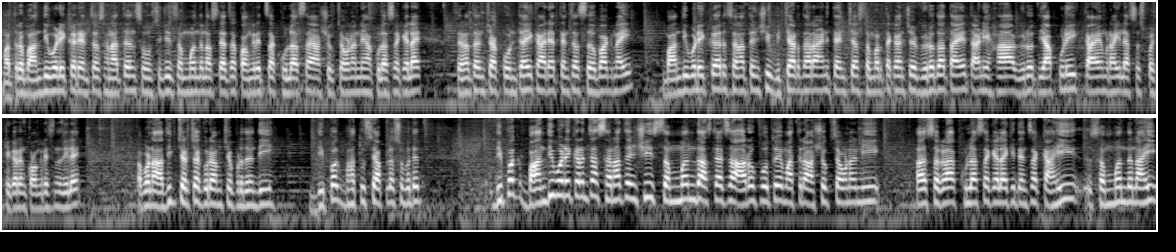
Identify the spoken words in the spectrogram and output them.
मात्र बांदिवडेकर यांचा सनातन संस्थेशी संबंध नसल्याचा काँग्रेसचा खुलासा आहे. अशोक चव्हाणांनी हा खुलासा केला आहे सनातनच्या कोणत्याही कार्यात त्यांचा सहभाग नाही. बांदिवडेकर सनातनशी विचारधारा आणि त्यांच्या समर्थकांच्या विरोधात आहेत आणि हा विरोध यापुढेही कायम राहील असं स्पष्टीकरण काँग्रेसनं दिलंय. आपण अधिक चर्चा करू आमचे प्रतिनिधी दीपक भातुसे आपल्यासोबत आहेत. दीपक बांदिवडेकरांचा सनातनशी संबंध असल्याचा आरोप होतोय. मात्र अशोक चव्हाणांनी हा सगळा खुलासा केला की त्यांचा काही संबंध नाही.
